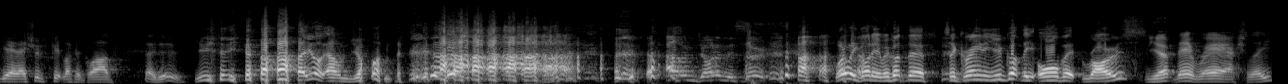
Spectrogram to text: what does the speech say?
Yeah, they should fit like a glove. They do. You, you look Elton John. Elton John in the suit. what do we got here? We've got the so Greeny. You've got the Orbit Rose. Yep. They're rare actually.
